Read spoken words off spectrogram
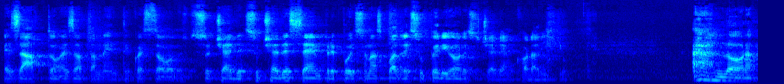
Esatto esattamente. Questo succede, succede sempre poi se una squadra è superiore succede ancora di più allora,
